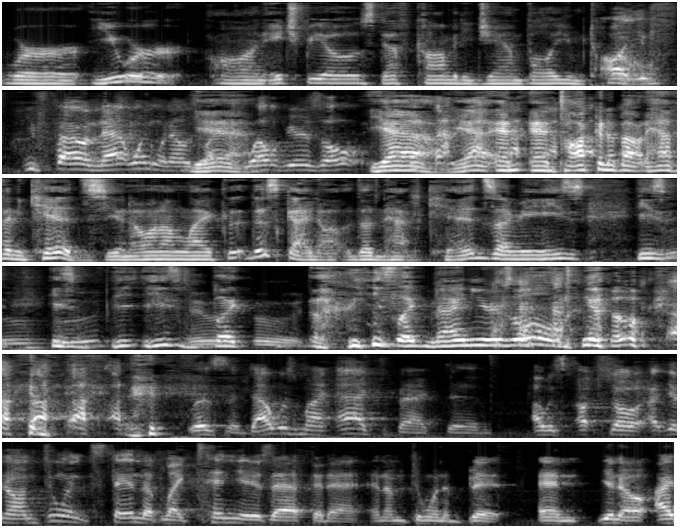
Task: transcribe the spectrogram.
were you were on HBO's Def Comedy Jam Volume 12. Oh, you, you found that one when I was Yeah. like 12 years old? Yeah, yeah, and and talking about having kids, you know, and I'm like, this guy don't, doesn't have kids. I mean, he's he's he's Dude, he's dude, like dude. he's like nine years old, you know. Listen, that was my act back then. I was uh, so uh, you know I'm doing stand up like ten years after that, and I'm doing a bit, and you know I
